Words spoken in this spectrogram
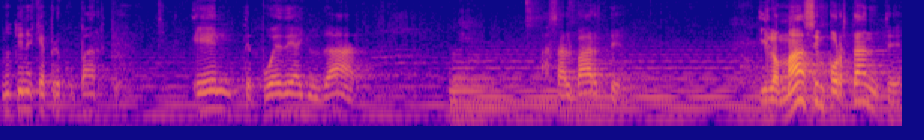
no tienes que preocuparte. Él te puede ayudar a salvarte. Y lo más importante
